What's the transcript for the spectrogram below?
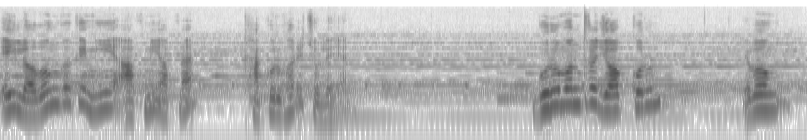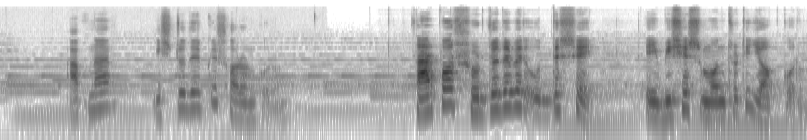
এই লবঙ্গকে নিয়ে আপনি আপনার ঠাকুর ঘরে চলে যান। গুরুমন্ত্র জপ করুন এবং আপনার ইষ্টদেবকে স্মরণ করুন। তারপর সূর্যদেবের উদ্দেশ্যে এই বিশেষ মন্ত্রটি জপ করুন।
